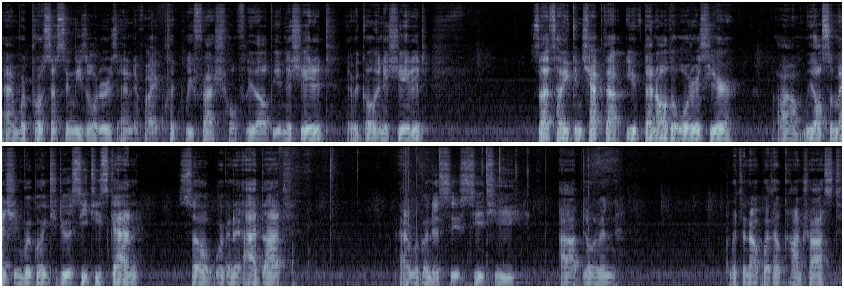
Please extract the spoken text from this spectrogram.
and we're processing these orders and if I click refresh hopefully that'll be initiated. There we go initiated. So that's how you can check that you've done all the orders here. Um, we also mentioned we're going to do a CT scan so we're going to add that and we're going to see CT abdomen with and out without contrast.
